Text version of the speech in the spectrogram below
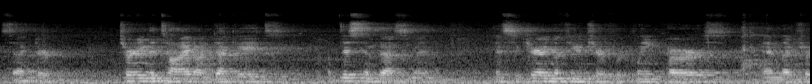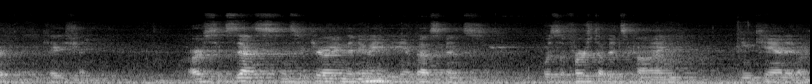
sector, turning the tide on decades of disinvestment and securing the future for clean cars and electrification. Our success in securing the new EV investments was the first of its kind in Canada.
